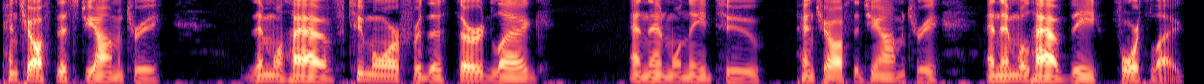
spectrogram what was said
pinch off this geometry. Then we'll have two more for the third leg. And then we'll need to pinch off the geometry, and then we'll have the fourth leg.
